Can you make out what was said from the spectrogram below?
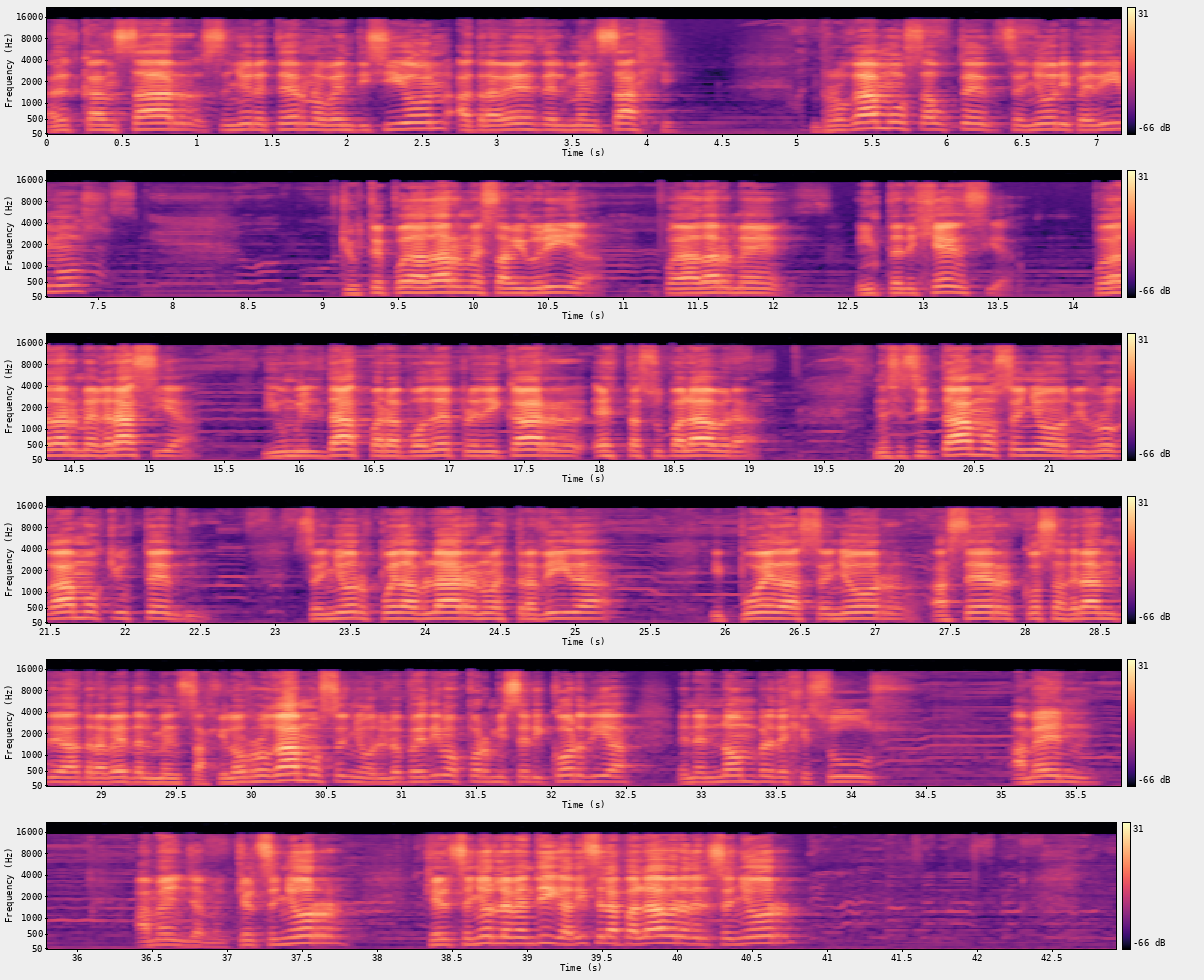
alcanzar Señor eterno bendición a través del mensaje. Rogamos a usted Señor y pedimos que usted pueda darme sabiduría, pueda darme inteligencia, pueda darme gracia y humildad para poder predicar esta su palabra. Necesitamos, Señor, y rogamos que usted, Señor, pueda hablar a nuestra vida y pueda, Señor, hacer cosas grandes a través del mensaje. Lo rogamos, Señor, y lo pedimos por misericordia en el nombre de Jesús. Amén. Amén y amén. Que el Señor, que el Señor le bendiga. Dice la palabra del Señor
